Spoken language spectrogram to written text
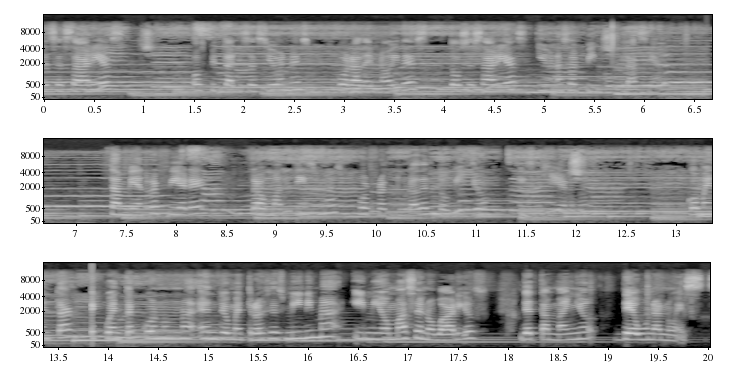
de cesáreas, hospitalizaciones por adenoides, dos cesáreas y una salpingoclasia. También refiere traumatismos por fractura del tobillo izquierdo. Comenta que cuenta con una endometriosis mínima y miomas en ovarios de tamaño de una nuez,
